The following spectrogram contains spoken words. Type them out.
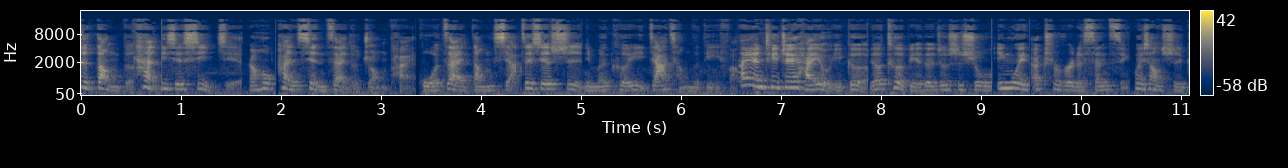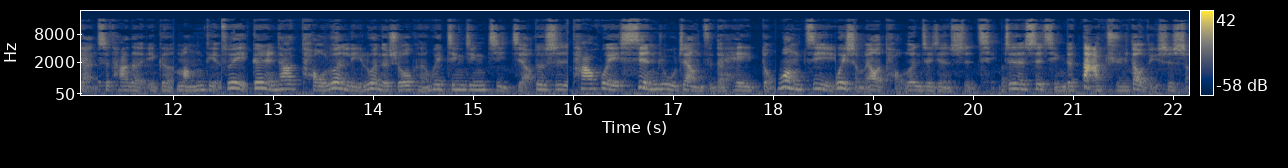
适当的看一些细节，然后看现在的状态，活在当下，这些是你们可以加强的地方。INTJ 还有一个比较特别的，就是说，因为 extrovert sensing 会上实感是他的一个盲点，所以跟人家讨论理论的时候，可能会斤斤计较，就是他会陷入这样子的黑洞，忘记为什么要讨论这件事情，这件事情的大局到底是什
